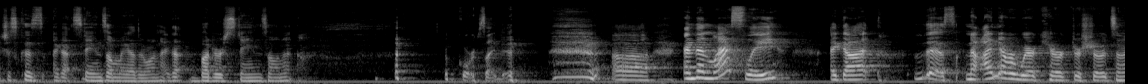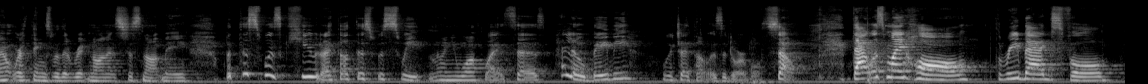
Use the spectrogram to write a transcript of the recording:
just cause I got stains on my other one. I got butter stains on it. of course I did. Uh, and then lastly, I got this. Now, I never wear character shirts and I don't wear things with it written on. It's just not me. But this was cute. I thought this was sweet. And when you walk by, it says, hello, baby, which I thought was adorable. So that was my haul, three bags full.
